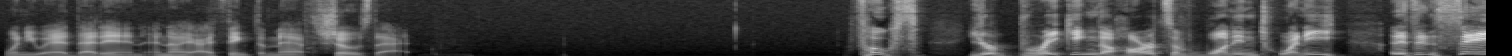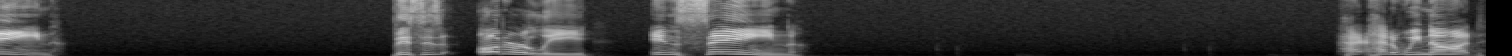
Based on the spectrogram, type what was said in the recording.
when you add that in, and I, I think the math shows that. Folks, you're breaking the hearts of one in twenty. It's insane. This is utterly insane. How, how do we not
